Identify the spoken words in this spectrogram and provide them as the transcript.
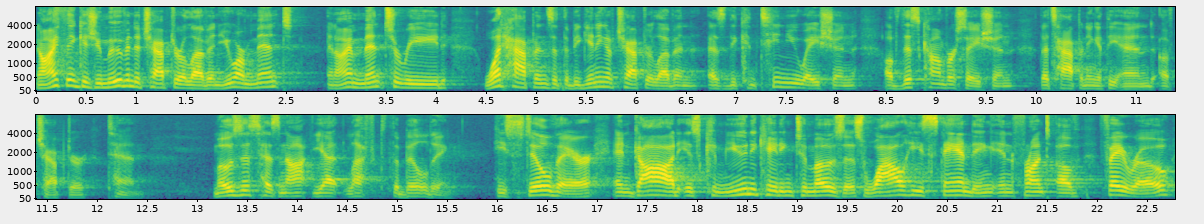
Now, I think as you move into chapter 11, you are meant, and I'm meant to read what happens at the beginning of chapter 11 as the continuation of this conversation that's happening at the end of chapter 10. Moses has not yet left the building. He's still there, and God is communicating to Moses while he's standing in front of Pharaoh,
